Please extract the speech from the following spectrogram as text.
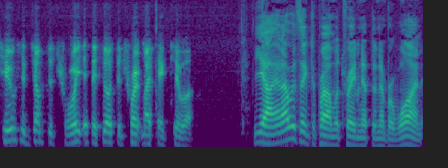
two to jump Detroit if they feel like Detroit might take Tua. Yeah, and I would think the problem with trading up to number one,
